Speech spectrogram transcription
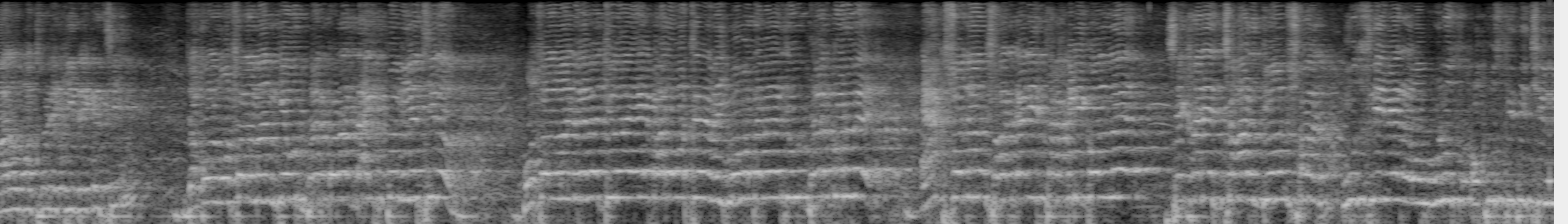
বারো বছরে কি দেখেছি? যখন মুসলমানকে উদ্ধার করার দায়িত্ব নিয়েছিল, মুসলমান ভেবেছিল এই বারো বছরে মমতা ব্যানার্জি উদ্ধার করবে। একশো জন সরকারি চাকরি করলে সেখানে চারজন মুসলিমের অনুপস্থিতি ছিল।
